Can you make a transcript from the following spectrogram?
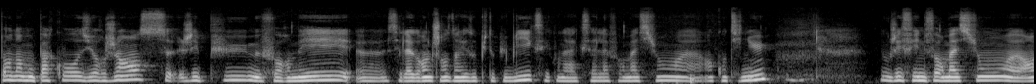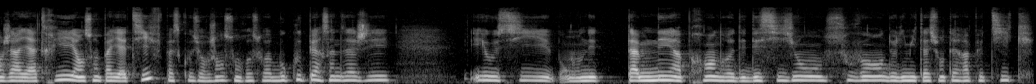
Pendant mon parcours aux urgences, j'ai pu me former. Euh, c'est la grande chance dans les hôpitaux publics, c'est qu'on a accès à la formation euh, en continu. Donc j'ai fait une formation en gériatrie et en soins palliatifs parce qu'aux urgences, on reçoit beaucoup de personnes âgées et aussi on est amené à prendre des décisions souvent de limitation thérapeutique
